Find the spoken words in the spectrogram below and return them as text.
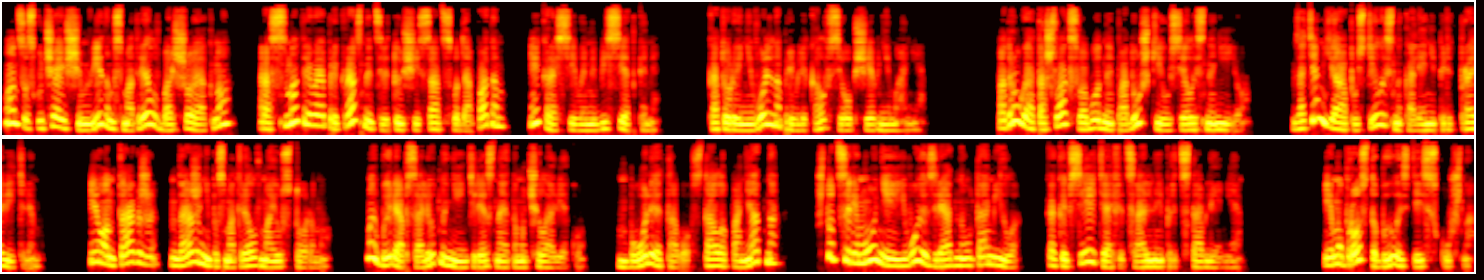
Он со скучающим видом смотрел в большое окно рассматривая прекрасный цветущий сад с водопадом и красивыми беседками, который невольно привлекал всеобщее внимание. Подруга отошла к свободной подушке и уселась на нее. Затем я опустилась на колени перед правителем. И он также даже не посмотрел в мою сторону. Мы были абсолютно неинтересны этому человеку. Более того, стало понятно, что церемония его изрядно утомила, как и все эти официальные представления. Ему просто было здесь скучно.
